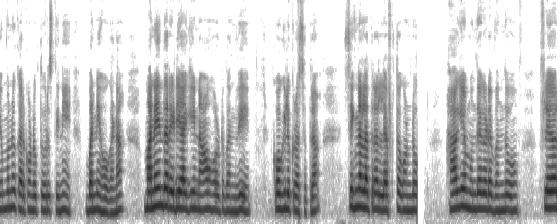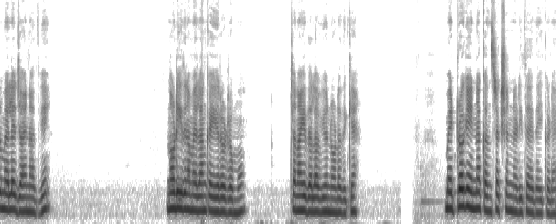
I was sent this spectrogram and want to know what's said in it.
ನಿಮ್ಮನ್ನು ಕರ್ಕೊಂಡೋಗಿ ತೋರಿಸ್ತೀನಿ. ಬನ್ನಿ ಹೋಗೋಣ. ಮನೆಯಿಂದ ರೆಡಿಯಾಗಿ ನಾವು ಹೊರಟು ಬಂದ್ವಿ ಕೋಗಿಲು ಕ್ರಾಸ್ ಹತ್ರ. ಸಿಗ್ನಲ್ ಹತ್ರ ಲೆಫ್ಟ್ ತೊಗೊಂಡು ಹಾಗೆ ಮುಂದೆಗಡೆ ಬಂದು ಫ್ಲೇವರ್ ಮೇಲೆ ಜಾಯ್ನ್ ಆದ್ವಿ. ನೋಡಿ ಇದು ನಮ್ಮ ಡ್ರಮ್ಮು ಏರೋಡ್ರಮ್ಮು ಚೆನ್ನಾಗಿದೆಲ್ಲ ವ್ಯೂ ನೋಡೋದಕ್ಕೆ? ಮೆಟ್ರೋಗೆ ಇನ್ನೂ ಕನ್ಸ್ಟ್ರಕ್ಷನ್ ನಡೀತಾ ಇದೆ ಈ ಕಡೆ.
